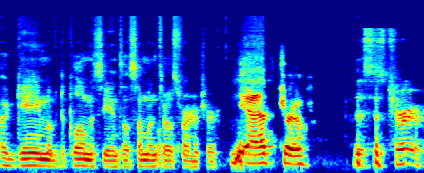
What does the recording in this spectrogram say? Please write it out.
a game of diplomacy until someone throws furniture. Yeah, that's true. This is true.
